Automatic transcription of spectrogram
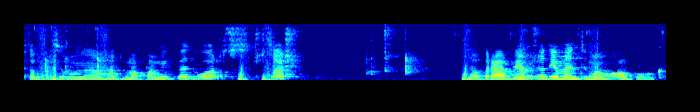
kto pracował nad mapami w Bedwars czy coś? Dobra, wiem, że diamenty mam obok.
